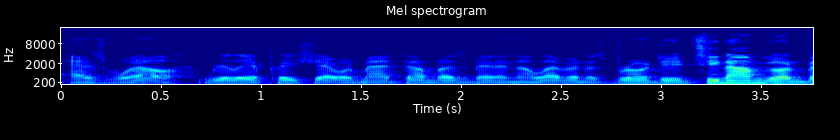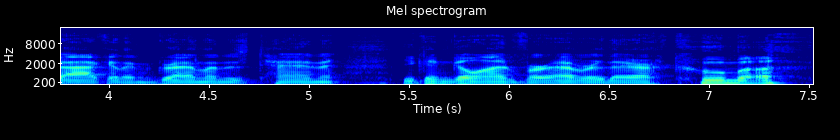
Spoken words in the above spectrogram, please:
as well. Really appreciate what Matt Dumba has been in 11 as Brodin. See, now I'm going back, and then Granlund is 10. You can go on forever there. Cuma.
